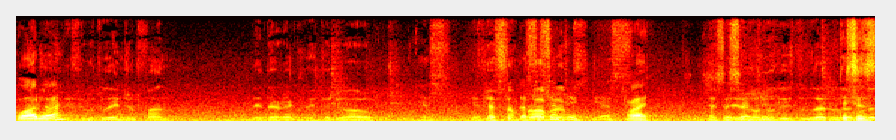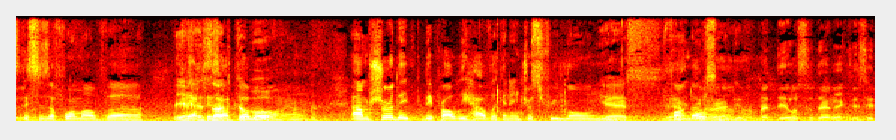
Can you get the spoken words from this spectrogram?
What? What? If you go to the angel fund, they direct. They tell you how. Yes, If yes you that's, have some that's the same thing. Yes. Right. They That's the same you don't thing. do this, do that, do This that. is do this that. is a form of. Uh, Yeah, Yechezak Chazak Tabo, Tabo. yeah. I'm sure they, they probably have like an interest-free loan Yes. Fund also. No, no, no, but they also direct. They say,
